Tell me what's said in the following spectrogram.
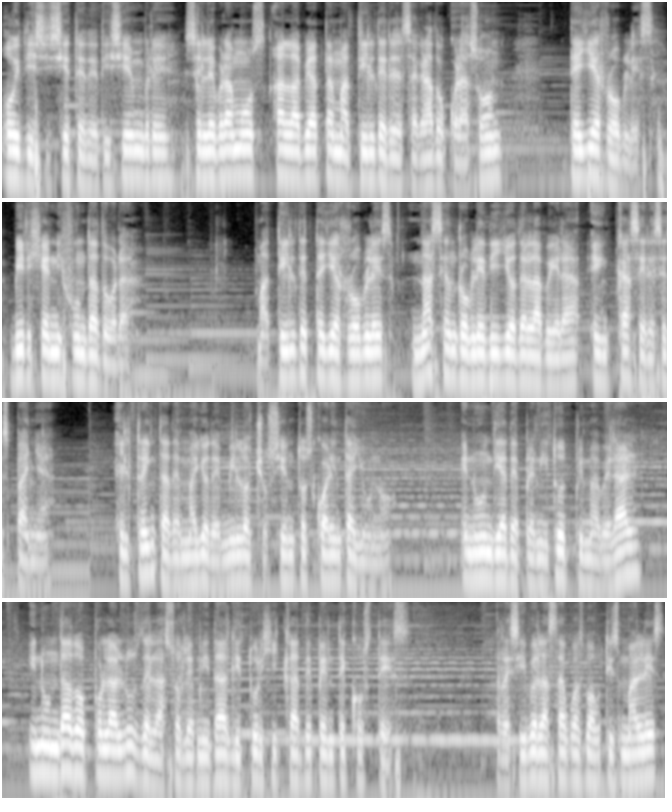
Hoy 17 de diciembre celebramos a la Beata Matilde del Sagrado Corazón, Telle Robles, Virgen y Fundadora. Matilde Telle Robles nace en Robledillo de la Vera, en Cáceres, España, el 30 de mayo de 1841, en un día de plenitud primaveral inundado por la luz de la solemnidad litúrgica de Pentecostés. Recibe las aguas bautismales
